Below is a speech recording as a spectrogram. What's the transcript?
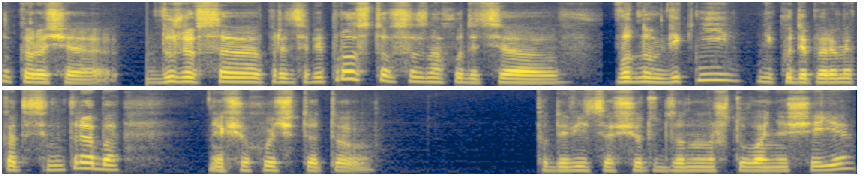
Ну, коротше, дуже все, в принципі, просто, все знаходиться в одному вікні, нікуди перемикатися не треба. Якщо хочете, то подивіться, що тут за налаштування ще є.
